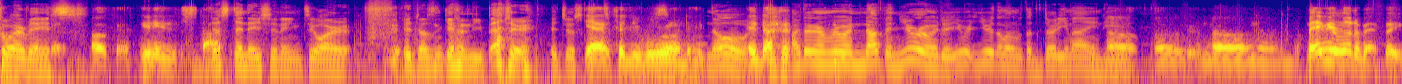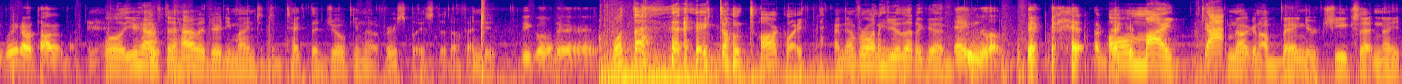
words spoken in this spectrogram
to our base. Okay, you need to stop. Destinationing to our. It doesn't get any better. It just. yeah, cause you ruined it. No, It. I didn't ruin nothing. You ruined it. You you're the one with the dirty mind. Oh, oh, no, no, no. Maybe a little bit, but we don't talk about it. Well, you have to have a dirty mind to detect the joke in the first place to defend it. We go there. What the heck? Don't talk like that. I never want to hear that again. Yeah, you love. Oh my god! I'm not gonna bang your cheeks at night.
